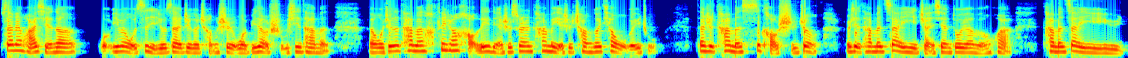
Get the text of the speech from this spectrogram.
三联华协呢，我因为我自己就在这个城市，我比较熟悉他们。呃，我觉得他们非常好的一点是，虽然他们也是唱歌跳舞为主，但是他们思考时政，而且他们在意展现多元文化，他们在意与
